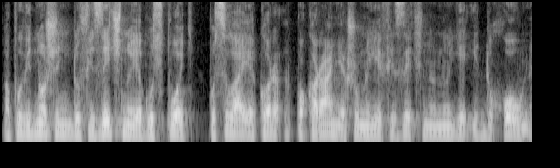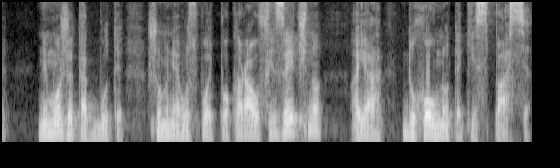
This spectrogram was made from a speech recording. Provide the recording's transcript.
а по відношенню до фізичного, як Господь посилає покарання, якщо воно є фізичне, воно є і духовне. Не може так бути, що мене Господь покарав фізично, а я духовно таки спася.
